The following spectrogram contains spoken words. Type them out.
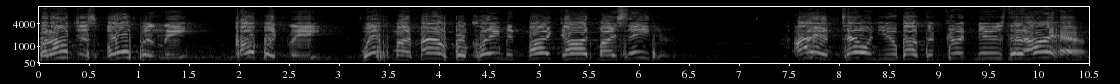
But I'm just openly, publicly, with my mouth proclaiming my God, my Savior. I am telling you about the good news that I have.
